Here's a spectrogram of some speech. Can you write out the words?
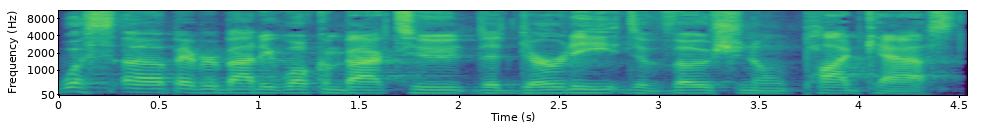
What's up, everybody? Welcome back to the Dirty Devotional Podcast.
